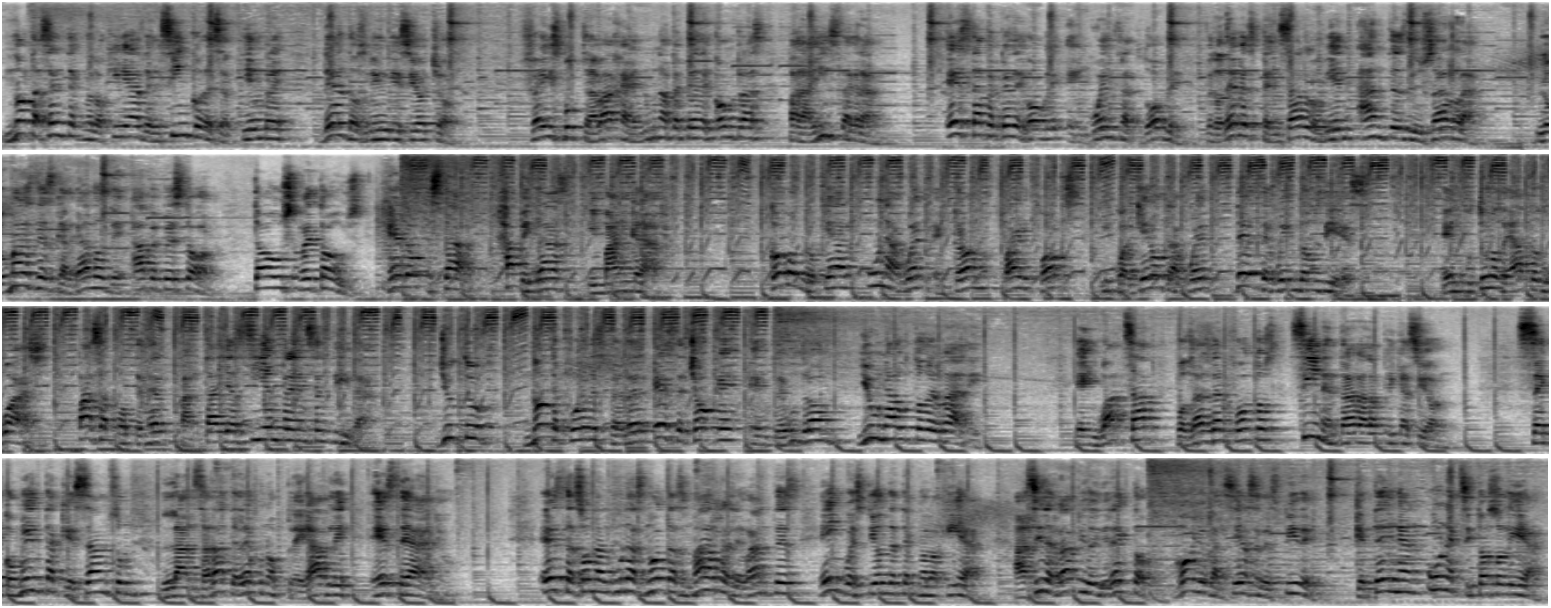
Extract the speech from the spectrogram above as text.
Notas en tecnología del 5 de septiembre del 2018. Facebook trabaja en una app de compras para Instagram. Esta app de Google encuentra tu doble, pero debes pensarlo bien antes de usarla. Lo más descargado de App Store, Touch Retouch, Hello Star, Happy Glass y Minecraft. Cómo bloquear una web en Chrome, Firefox y cualquier otra web desde Windows 10. El futuro de Apple Watch pasa por tener pantalla siempre encendida. YouTube, no te puedes perder este choque entre un dron y un auto de rally. En WhatsApp podrás ver fotos sin entrar a la aplicación. Se comenta que Samsung lanzará teléfono plegable este año. Estas son algunas notas más relevantes en cuestión de tecnología. Así de rápido y directo, Goyo García se despide. Que tengan un exitoso día.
